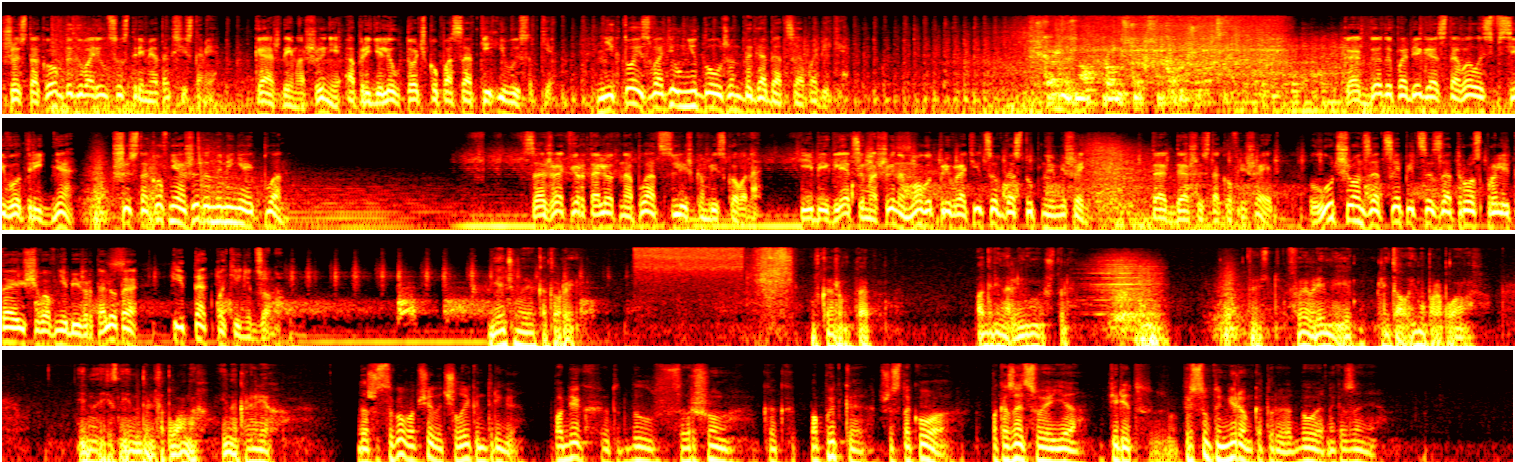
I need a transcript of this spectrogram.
Шестаков договорился с тремя таксистами. Каждой машине определил точку посадки и высадки. Никто из водил не должен догадаться о побеге. Когда до побега оставалось всего три дня, Шестаков неожиданно меняет план. Сажать вертолет на плац слишком рискованно, и беглец и машина могут превратиться в доступную мишень. Тогда Шестаков решает, лучше он зацепится за трос пролетающего в небе вертолета и так покинет зону. Я человек, который, ну, скажем так, адреналиновый, что ли. То есть в свое время я летал и на парапланах, и на, и на дельтапланах, и на крыльях. Да, Шестаков вообще это человек-интрига. Побег этот был совершен как попытка Шестакова показать свое «я» перед преступным миром, который отбывает наказание.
